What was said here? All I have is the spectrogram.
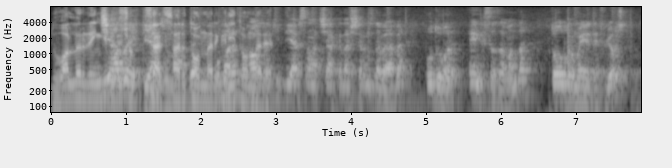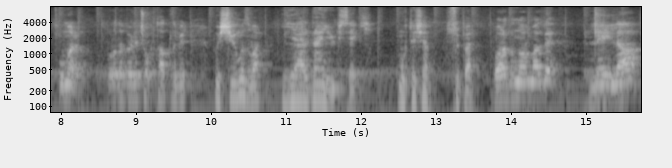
duvarların rengi bile cihaza çok güzel. ihtiyacım Sarı vardı. tonları, gri tonları. alttaki diğer sanatçı arkadaşlarımızla beraber bu duvarı en kısa zamanda doldurmayı hedefliyoruz. Umarım. Burada böyle çok tatlı bir ışığımız var. Yerden yüksek. Muhteşem. Süper. Bu arada normalde Leyla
